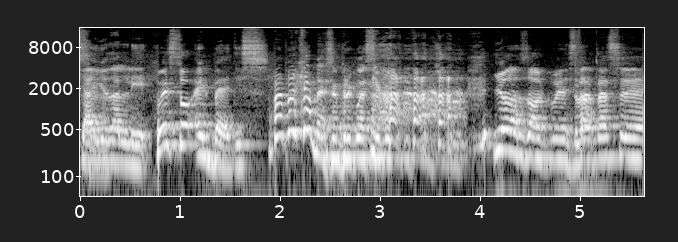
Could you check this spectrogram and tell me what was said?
Ti aiuta lì. Questo è il Betis. Ma perché a me sempre queste cose? Io la so questa. Dovrebbe essere.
